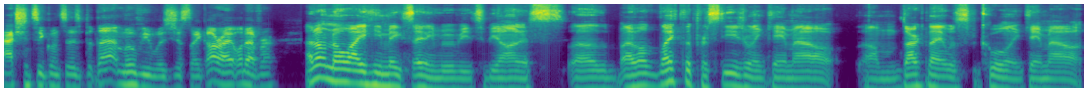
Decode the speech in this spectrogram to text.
action sequences, but that movie was just like, all right, whatever. I don't know why he makes any movie, to be honest. Uh, I like the Prestige when it came out. Um, Dark Knight was cool when it came out,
